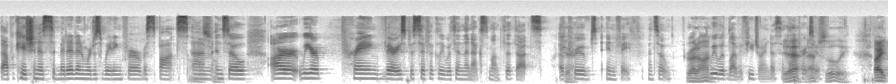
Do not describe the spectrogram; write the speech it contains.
The application is submitted, and we're just waiting for a response. Um, and so our we are praying very specifically within the next month that that's Okay. approved in faith. And so Right on. we would love if you joined us in Yeah, that prayer too. absolutely. All right.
